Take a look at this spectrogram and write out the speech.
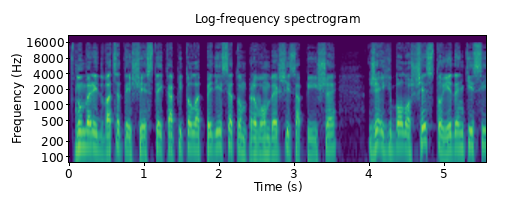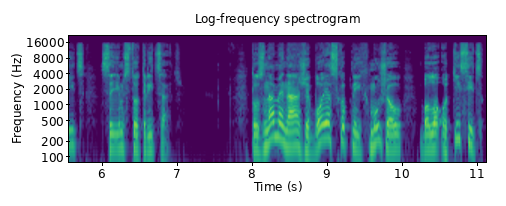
V numeri 26. kapitole 51. verši sa píše, že ich bolo 601 730. To znamená, že bojaschopných mužov bolo o 1820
